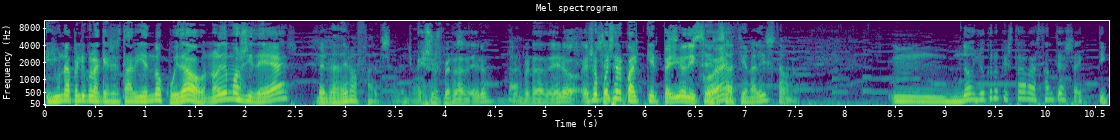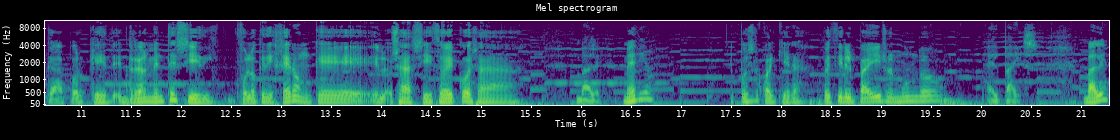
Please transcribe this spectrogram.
y una película que se está viendo, cuidado, no demos ideas. ¿Verdadero o falsa? ¿Verdadero? Eso es verdadero, eso Vale. es verdadero. Eso puede Se- ser cualquier periódico, ¿eh? ¿Sensacionalista o no? Mm, no, yo creo que está bastante aséptica, porque realmente sí fue lo que dijeron, que, o sea, se hizo eco esa... Vale. ¿Medio? Puede ser cualquiera, puede decir el país o el mundo... El país. ¿Vale?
